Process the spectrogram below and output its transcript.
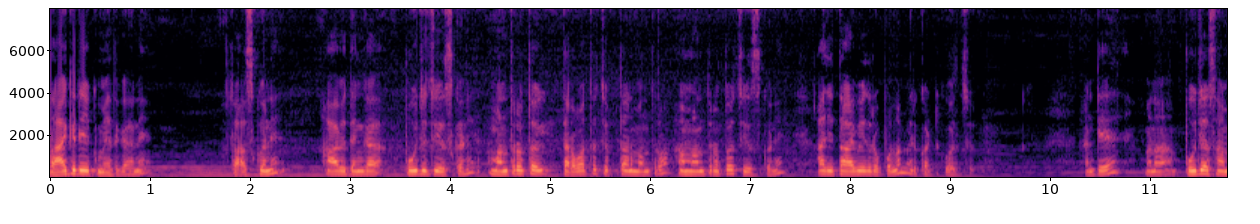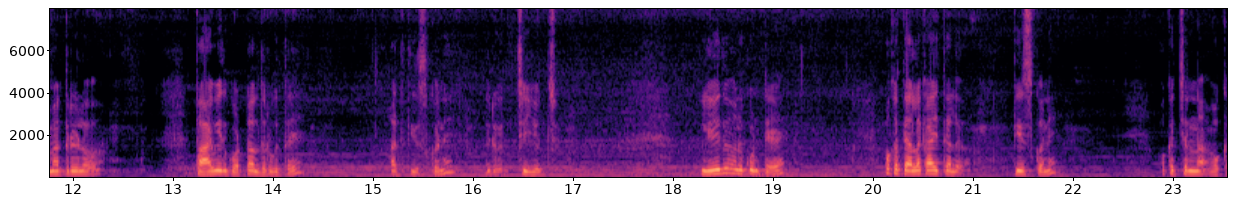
రాగి రేకు మీద కానీ రాసుకొని ఆ విధంగా పూజ చేసుకొని మంత్రంతో తర్వాత చెప్తాను మంత్రం ఆ మంత్రంతో చేసుకొని అది తావీది రూపంలో మీరు కట్టుకోవచ్చు. అంటే మన పూజా సామాగ్రిలో తావీది గొట్టాలు దొరుకుతాయి అది తీసుకొని మీరు చెయ్యొచ్చు. లేదు అనుకుంటే ఒక తెల్ల కాగితాలు తీసుకొని ఒక చిన్న ఒక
